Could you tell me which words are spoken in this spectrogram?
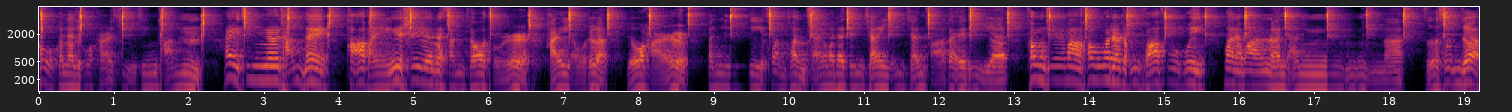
后跟那刘海细金蝉，哎，金蝉呢，它本是这三条腿儿，还有这刘海儿。奔地窜窜钱，我这金钱银钱撒在地呀！从今往后，我这荣华富贵万万了年呐！子孙这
